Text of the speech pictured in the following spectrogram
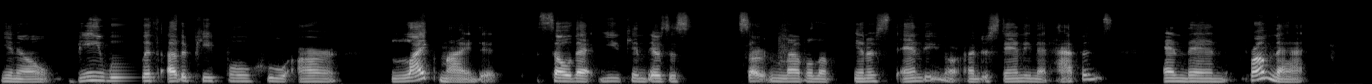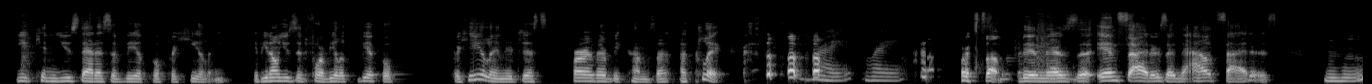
you know, be with other people who are like minded so that you can, there's a certain level of understanding or understanding that happens. And then from that, you can use that as a vehicle for healing. If you don't use it for a vehicle for healing, it just further becomes a, a click. right, right. Or something. Then there's the insiders and the outsiders. Mm-hmm.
